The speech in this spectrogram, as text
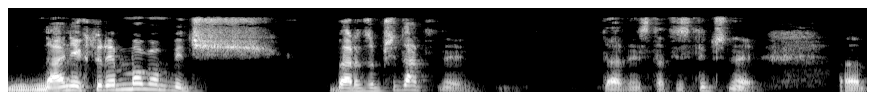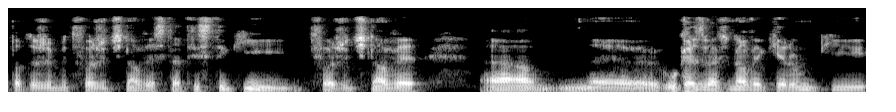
no a niektóre mogą być bardzo przydatne. Dane statystyczne, po to, żeby tworzyć nowe statystyki, tworzyć nowe, e, ukazywać nowe kierunki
